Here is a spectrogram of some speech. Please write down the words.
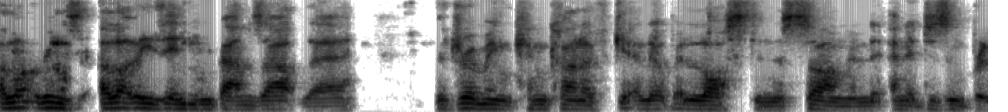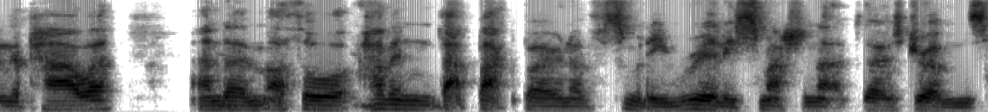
a lot of these a lot of these indie bands out there, the drumming can kind of get a little bit lost in the song and, and it doesn't bring the power. And um, I thought having that backbone of somebody really smashing that those drums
